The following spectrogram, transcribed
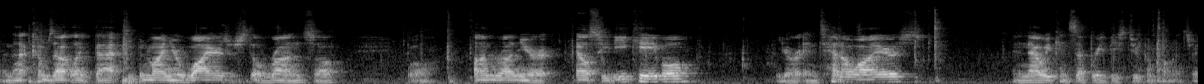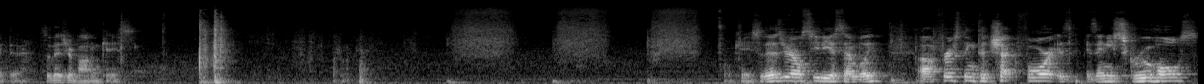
And that comes out like that. Keep in mind your wires are still run, so we'll unrun your LCD cable, your antenna wires, and now we can separate these two components right there. So there's your bottom case. Okay, so there's your LCD assembly. Uh, first thing to check for is, is any screw holes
